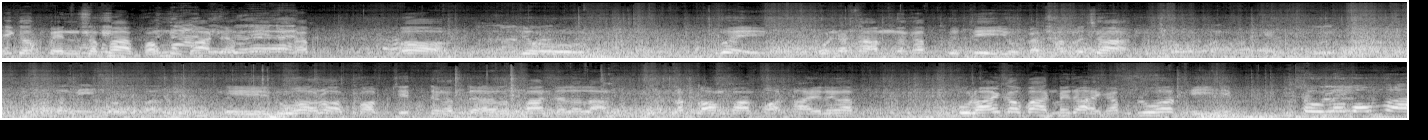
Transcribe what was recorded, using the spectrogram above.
นี่ก็เป็นสภาพของหมู่บ้านแบบนี้นะครับ ก็อยู่ด้วยคุณธรรมนะครับ พื้นที่อยู่แบบธรรมชาติมี รั้วรอบขอบชิดนะครับแต่ละบ้านแต่ละหลัง รับรองความปลอดภัยนะครับ ผู้ร้ายเข้าบ้านไม่ได้ครับรั้วถี่ตูนระบมว่ะ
